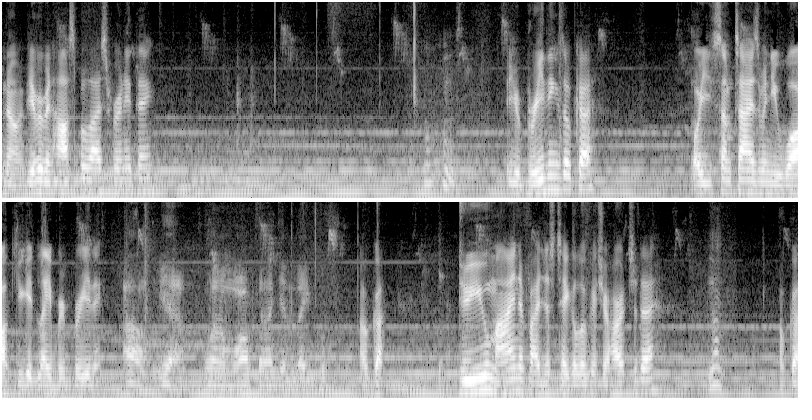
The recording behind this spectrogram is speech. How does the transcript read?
No, have you ever been hospitalized for anything? Your breathing's okay? Or you sometimes when you walk, you get labored breathing? Oh, yeah. When I'm walking, I get labored. Okay. Do you mind if I just take a look at your heart today? No. Okay.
